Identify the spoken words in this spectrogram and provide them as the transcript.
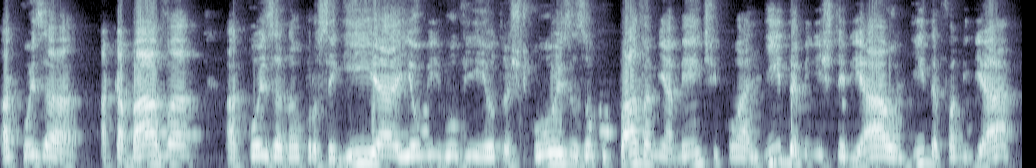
a coisa acabava, a coisa não prosseguia e eu me envolvia em outras coisas, ocupava minha mente com a lida ministerial, lida familiar,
